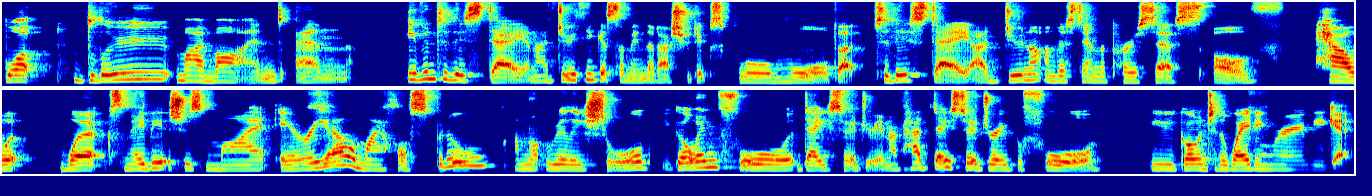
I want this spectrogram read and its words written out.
What blew my mind and even to this day, and I do think it's something that I should explore more, but to this day, I do not understand the process of how it works. Maybe it's just my area or my hospital. I'm not really sure. You go in for day surgery, and I've had day surgery before, you go into the waiting room, you get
